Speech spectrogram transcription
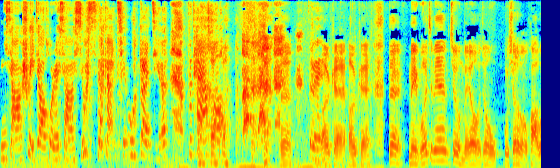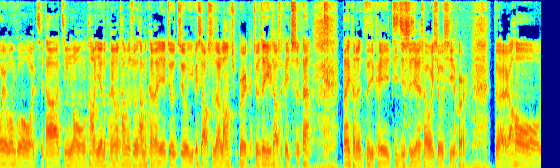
你想要睡觉或者想要休息的感觉，我感觉不太好。嗯，对。OK OK，对，美国这边就没有这种午休的文化。我也问过我其他金融行业的朋友，他们说他们可能也就只有一个小时的 lunch break，就这一个小时可以吃饭。那你可能自己可以挤挤时间稍微休息一会儿。对，然后。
